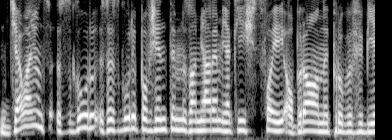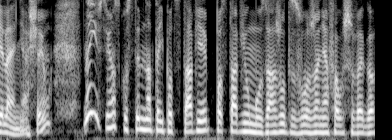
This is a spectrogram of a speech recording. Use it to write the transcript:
działając z góry, ze z góry powziętym zamiarem jakiejś swojej obrony, próby wybielenia się. No i w związku z tym na tej podstawie postawił mu zarzut złożenia fałszywego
